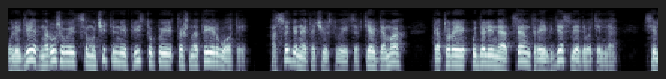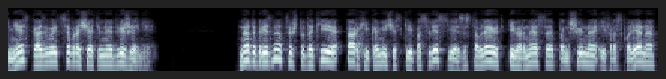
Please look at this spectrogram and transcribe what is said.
У людей обнаруживаются мучительные приступы тошноты и рвоты. Особенно это чувствуется в тех домах, которые удалены от центра и где, следовательно, сильнее сказывается вращательное движение. Надо признаться, что такие архикомические последствия заставляют и Вернеса, Пеншина и Фрасколена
